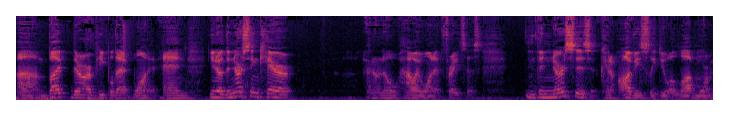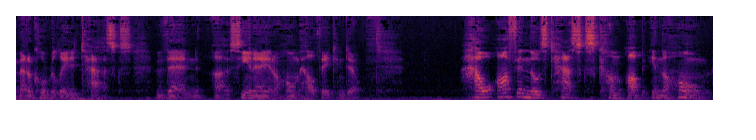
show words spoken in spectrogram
Um, but there are people that want it. And, you know, the nursing care, I don't know how I want to phrase this. The nurses can obviously do a lot more medical related tasks than a CNA and a home health aide can do how often those tasks come up in the home,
